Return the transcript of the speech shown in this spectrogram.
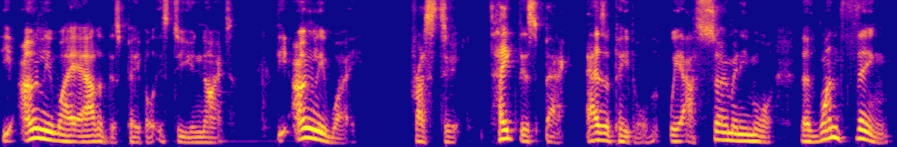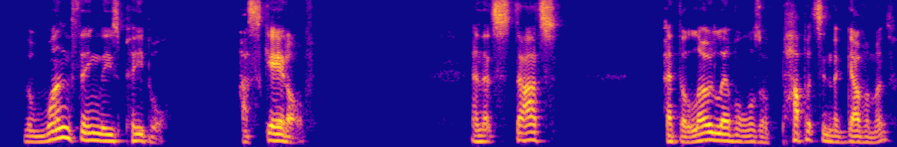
The only way out of this, people, is to unite. The only way for us to take this back as a people, we are so many more. The one thing, the one thing these people are scared of and that starts at the low levels of puppets in the government.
